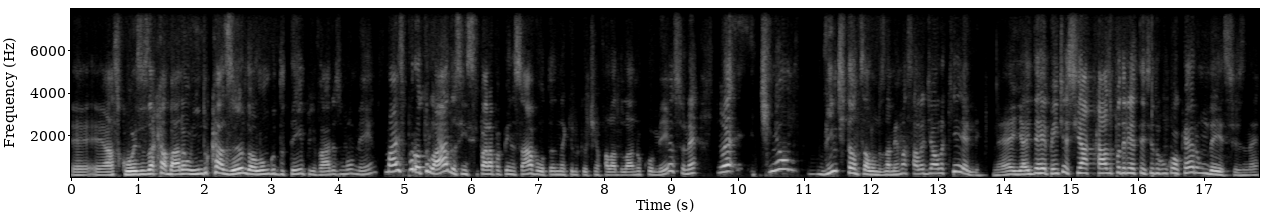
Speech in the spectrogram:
É, é, as coisas acabaram indo casando ao longo do tempo em vários momentos. Mas, por outro lado, assim, se parar para pensar, voltando naquilo que eu tinha falado lá no começo, né? Não é, tinham vinte e tantos alunos na mesma sala de aula que ele, né? E aí, de repente, esse acaso poderia ter sido com qualquer um desses, né?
